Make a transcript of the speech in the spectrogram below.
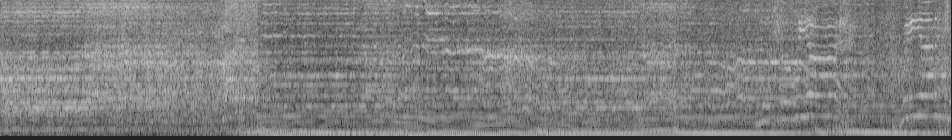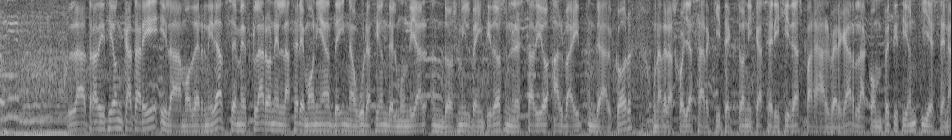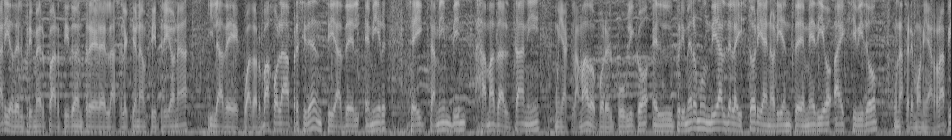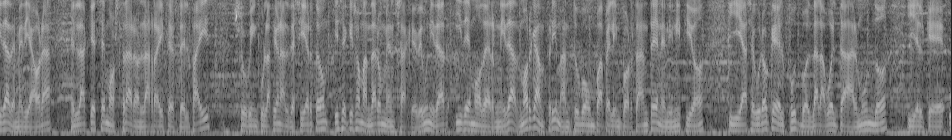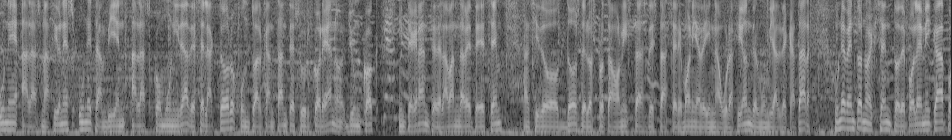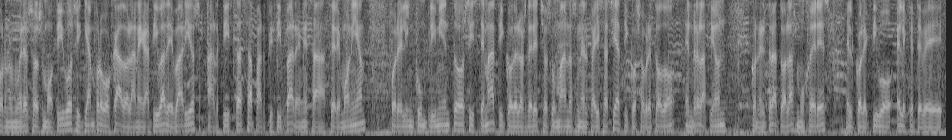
La tradición catarí y la modernidad se mezclaron en la ceremonia de inauguración del Mundial 2022 en el estadio Al Baid de Alcor, una de las joyas arquitectónicas erigidas para albergar la competición y escenario del primer partido entre la selección anfitriona y la de Ecuador. Bajo la presidencia del emir Sheikh Tamim bin Hamad Al Thani, muy aclamado por el público, el primer Mundial de la historia en Oriente Medio ha exhibido una ceremonia rápida de media hora en la que se mostraron las raíces del país, su vinculación al desierto y se quiso mandar un mensaje de unidad y de modernidad. Morgan Freeman tuvo un papel importante en el inicio y aseguró que el fútbol da la vuelta al mundo y el que une a las naciones une también a las comunidades. El actor, junto al cantante surcoreano Jungkook, integrante de la banda BTS, han sido dos de los protagonistas de esta ceremonia de inauguración del Mundial de Qatar. Un evento no exento de polémica por numerosos motivos y que han provocado la negativa de varios artistas a participar en esa ceremonia por el incumplimiento sistemático de los derechos humanos en el país asiático, sobre todo en relación con el trato a las mujeres, el colectivo LGTB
